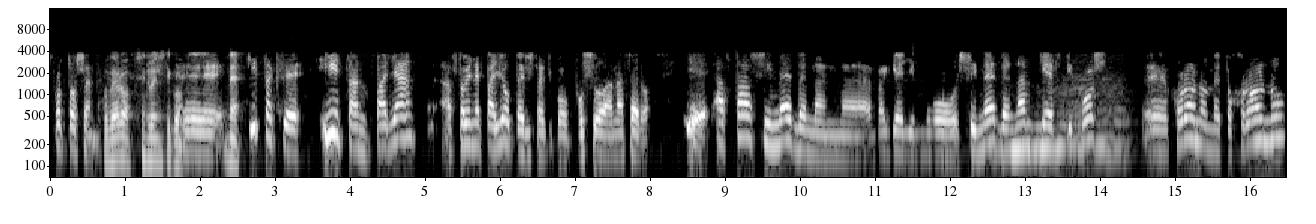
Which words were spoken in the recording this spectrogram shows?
σκοτώσανε. Φοβερό, συγκλονιστικό. Ε, ναι. Κοίταξε, ήταν παλιά, αυτό είναι παλιό περιστατικό που σου αναφέρω. Ε, αυτά συνέβαιναν, ε, Βαγγέλη μου, συνέβαιναν και ευτυχώς ε, χρόνο με το χρόνο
